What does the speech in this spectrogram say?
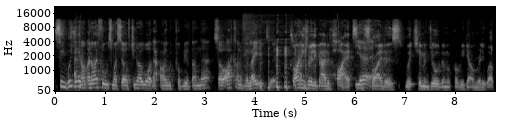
See, what And I, and I thought to myself, do you know what? That I would probably have done that. So I kind of related to it. Kleiny's really bad with heights Yeah. and spiders, which him and Jordan would probably get on really well. To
